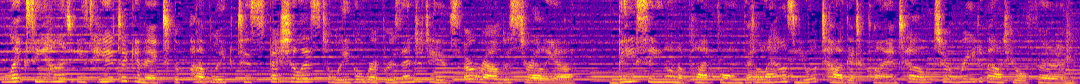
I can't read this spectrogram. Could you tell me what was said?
Lexi Lexihut is here to connect the public to specialist legal representatives around Australia. Be seen on a platform that allows your target clientele to read about your firm,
